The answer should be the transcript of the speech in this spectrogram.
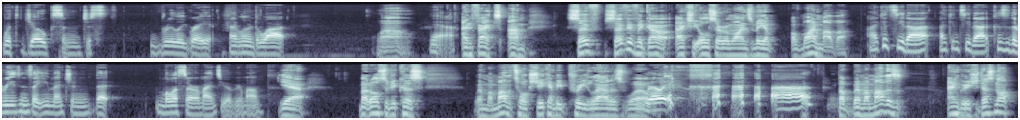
with jokes and just really great. I learned a lot. wow. Yeah. In fact, um, Soph- Sophia Vergara actually also reminds me of, of my mother. I could see that. I can see that because of the reasons that you mentioned that Melissa reminds you of your mom. Yeah, but also because when my mother talks, she can be pretty loud as well. Really? But when my mother's angry, she does not.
